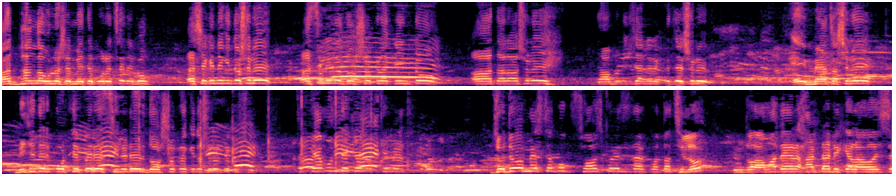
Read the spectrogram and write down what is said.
বাদ ভাঙ্গা উল্লাসে মেতে পড়েছেন এবং সেখানে কিন্তু আসলে সিলেটের দর্শকরা কিন্তু তারা আসলে আমরা যদি জানি রাখতে আসলে এই ম্যাচ আসলে নিজেদের করতে পেরে সিলেটের দর্শকরা কিন্তু আসলে। আচ্ছা, কেমন দেখে ম্যাচ যদিও ম্যাচটা খুব সহজ করে জেতার কথা ছিল কিন্তু আমাদের হাড্ডাহাড্ডি খেলা হয়েছে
